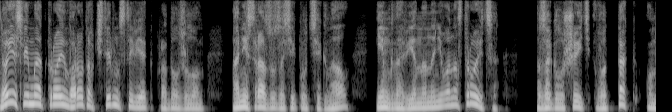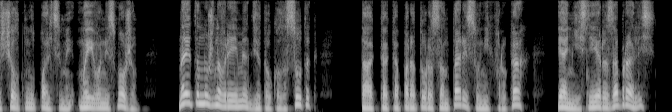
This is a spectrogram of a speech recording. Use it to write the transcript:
«Но если мы откроем ворота в XIV век», — продолжил он, — «они сразу засекут сигнал и мгновенно на него настроятся. Заглушить вот так, — он щелкнул пальцами, — мы его не сможем. На это нужно время, где-то около суток, так как аппаратура Сантарис у них в руках, и они с ней разобрались.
